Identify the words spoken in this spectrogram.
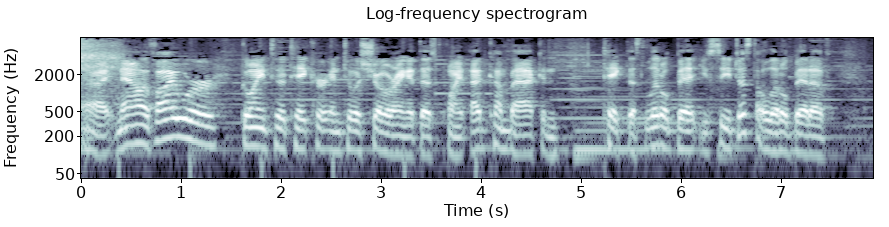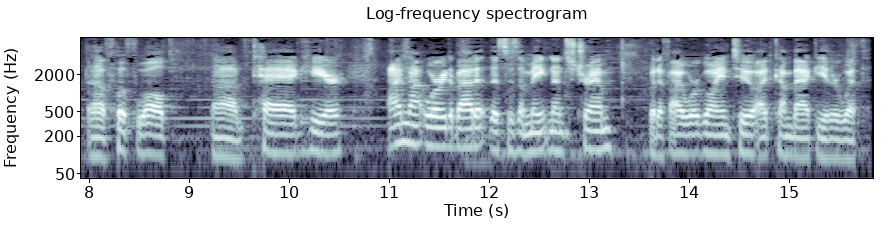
All right, now if I were going to take her into a show ring at this point, I'd come back and take this little bit. You see just a little bit of, of hoof wall uh, tag here. I'm not worried about it. This is a maintenance trim, but if I were going to, I'd come back either with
